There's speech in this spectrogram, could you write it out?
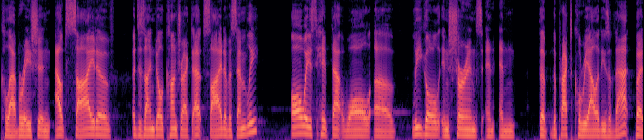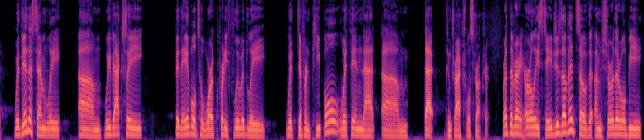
collaboration outside of a design build contract, outside of assembly, always hit that wall of legal insurance and and the the practical realities of that. But within assembly, um, we've actually been able to work pretty fluidly with different people within that um, that contractual structure. We're at the very mm-hmm. early stages of it, so I'm sure there will be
